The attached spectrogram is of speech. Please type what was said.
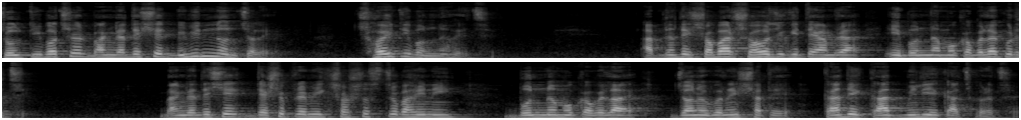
চলতি বছর বাংলাদেশের বিভিন্ন অঞ্চলে ছয়টি বন্যা হয়েছে। আপনাদের সবার সহযোগিতায় আমরা এই বন্যা মোকাবেলা করেছি। বাংলাদেশের দেশপ্রেমিক সশস্ত্র বাহিনী বন্যা মোকাবেলায় জনগণের সাথে কাঁধে কাঁধ মিলিয়ে কাজ করেছে।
